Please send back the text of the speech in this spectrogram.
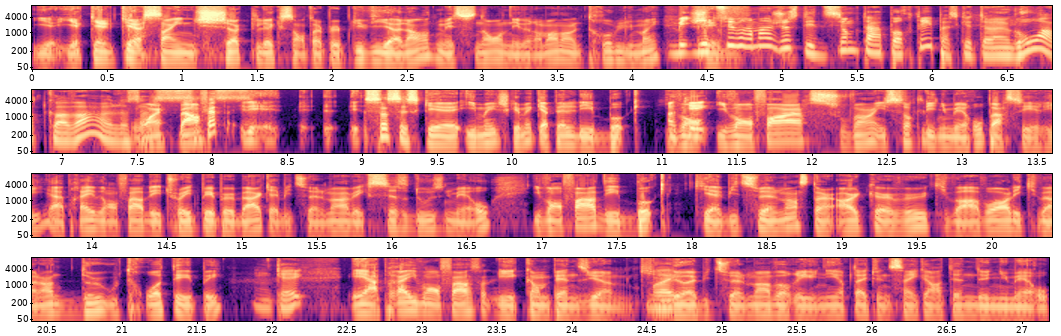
il y, a- il y a quelques scènes chocs là, qui sont un peu plus violentes, mais sinon, on est vraiment dans le trouble humain. Mais y a-tu vraiment juste l'édition que t'as apportée? Parce que t'as un gros hardcover. Là, ça, Ouais. Ben, en fait, les- ça, c'est ce que Image Comics appelle les books. Ils, vont, ils vont faire souvent, ils sortent les numéros par série. Après, ils vont faire des trade paperbacks habituellement avec 6-12 numéros. Ils vont faire des books qui, habituellement, c'est un hardcover qui va avoir l'équivalent de 2 ou 3 TP. Et après, ils vont faire les compendiums, qui, Ouais. là, habituellement, va réunir peut-être une cinquantaine de numéros.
